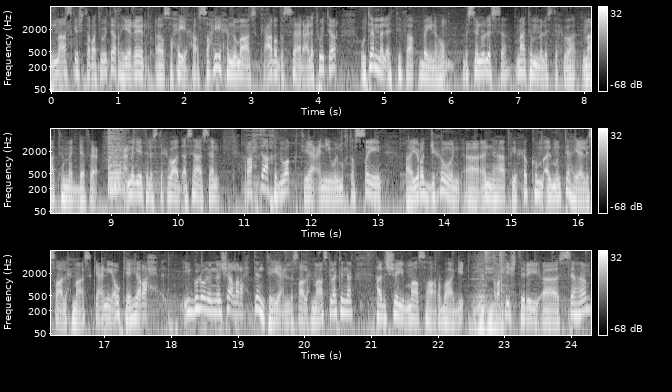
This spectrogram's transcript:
ماسك اشترى تويتر هي غير صحيحة، الصحيح إنه ماسك عرض السعر على تويتر وتم الاتفاق بينهم بس إنه لسه ما تم الاستحواذ، ما تم الدفع. عملية الاستحواذ أساسا راح تاخذ وقت يعني والمختصين يرجحون إنها في حكم المنتهيه لصالح ماسك، يعني أوكي هي راح يقولون إنه إن شاء الله راح تنتهي يعني لصالح ماسك لكن هذا الشيء ما صار باقي. راح يشتري السهم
